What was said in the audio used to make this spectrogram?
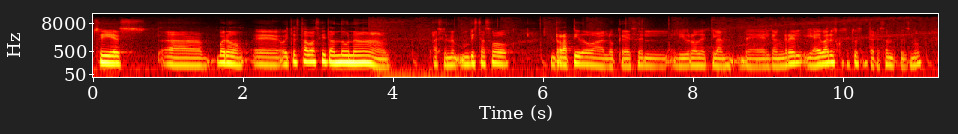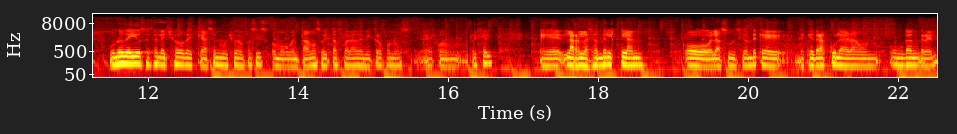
Sí, es. Uh, bueno, eh, ahorita estaba citando una. Hace un, vistazo rápido a lo que es el, libro de clan del gangrel y hay varios conceptos interesantes, ¿no? Uno de ellos es el hecho de que hacen mucho énfasis, como comentábamos ahorita fuera de micrófonos eh, con Rigel, eh, la relación del clan o la asunción de que, de que Drácula era un, un gangrel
